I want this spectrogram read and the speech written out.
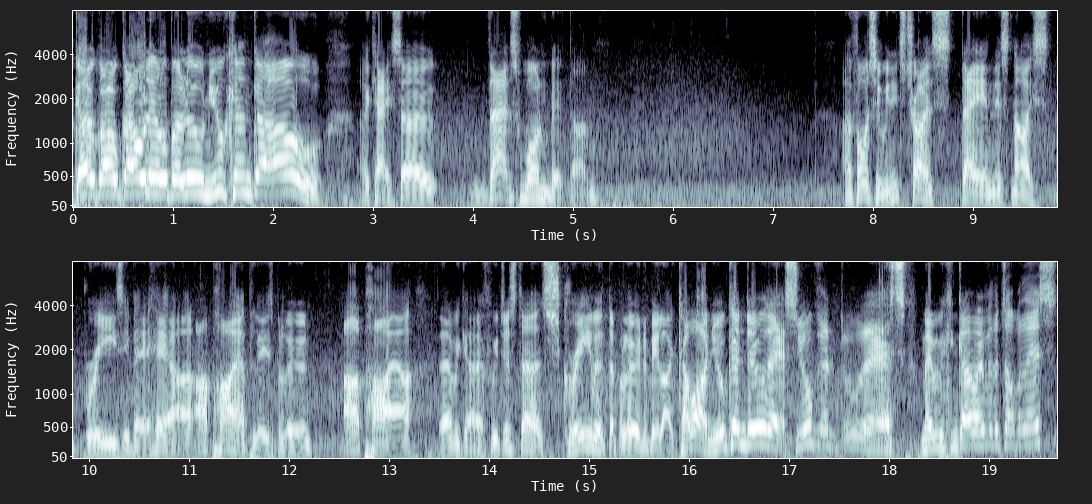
Go, go, go, little balloon, you can go! Okay, so that's one bit done. Unfortunately, we need to try and stay in this nice breezy bit here. Uh, up higher, please, balloon. Up higher. There we go. If we just uh, scream at the balloon and be like, come on, you can do this, you can do this. Maybe we can go over the top of this?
